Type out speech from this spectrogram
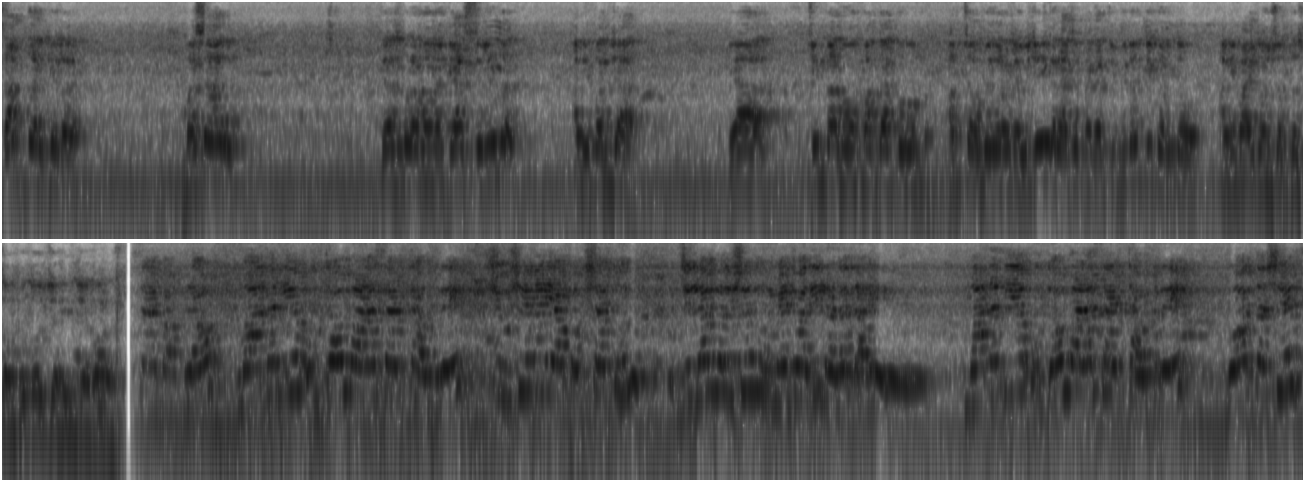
सात तारखेला मशाल त्याचप्रमाणे गॅस सिलेंडर आणि पंजा या चिन्हांवर मतदान करून आमच्या उमेदवारांना विजयी करा अशा प्रकारची विनंती करतो आणि माझे दोन शब्द संपवतो. जय हिंद जय महाराष्ट्र. साहेब आमराव माननीय उद्धव बाळासाहेब ठाकरे शिवसेना या पक्षातून जिल्हा परिषद उमेदवारी लढत आहे. माननीय उद्धव बाळासाहेब ठाकरे व तसेच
